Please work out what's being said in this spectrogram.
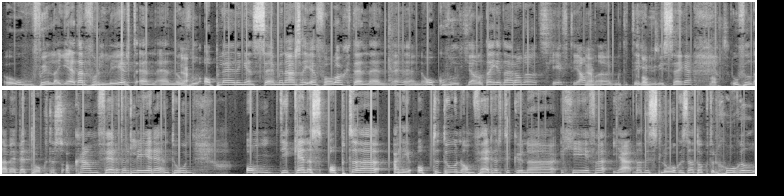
hoeveel dat jij daarvoor leert en, en hoeveel opleidingen en seminars dat jij volgt en, en, en ook hoeveel geld dat je daaraan uitgeeft. Jan, Ja, Eh, ik moet het tegen klopt. u niet zeggen. Klopt. Hoeveel dat wij bij dokters ook gaan verder leren en doen om die kennis op te, allee, op te doen, om verder te kunnen geven. Ja, dat is logisch dat dokter Google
